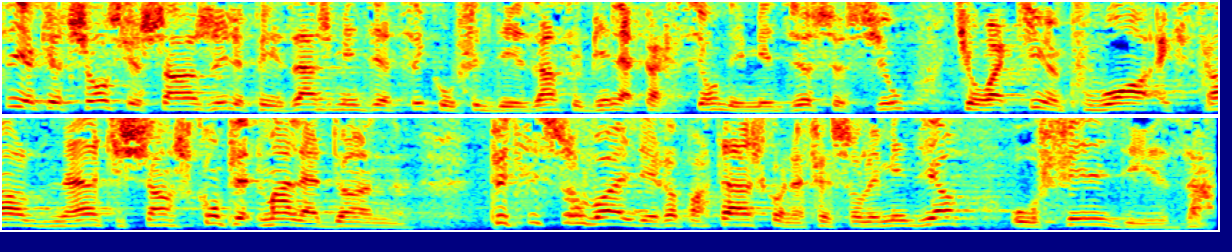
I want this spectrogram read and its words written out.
S'il y a quelque chose qui a changé le paysage médiatique au fil des ans, c'est bien l'apparition des médias sociaux qui ont acquis un pouvoir extraordinaire qui change complètement la donne. Petit survol des reportages qu'on a fait sur les médias au fil des ans.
